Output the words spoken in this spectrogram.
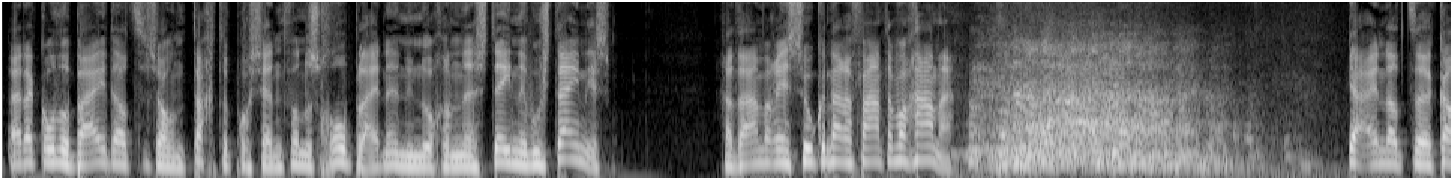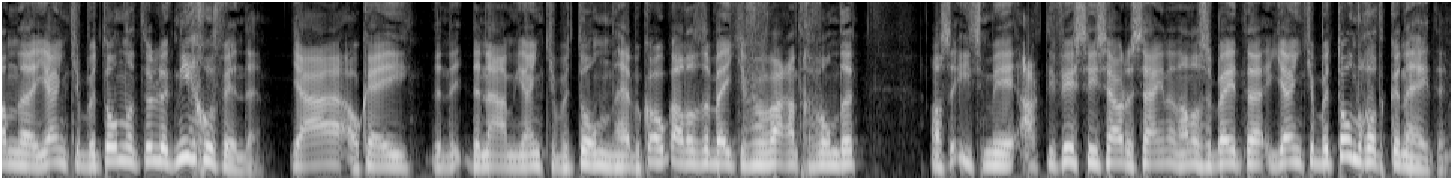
daar komt erbij dat zo'n 80% van de schoolpleinen nu nog een stenen woestijn is. Ga daar maar eens zoeken naar een Fata Morgana. Ja, en dat kan Jantje Beton natuurlijk niet goed vinden. Ja, oké, de, de, naam Jantje Beton heb ik ook altijd een beetje verwarrend gevonden. Als ze iets meer activistisch zouden zijn, dan hadden ze beter Jantje Betonrot kunnen heten.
